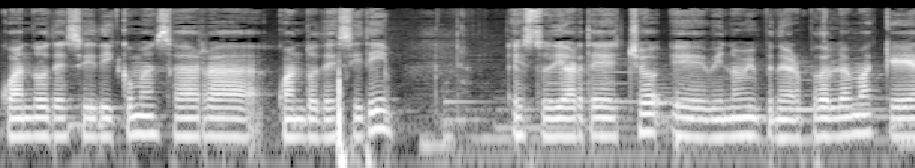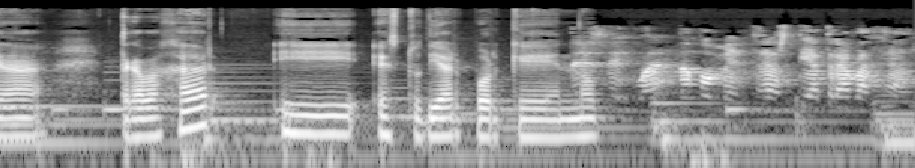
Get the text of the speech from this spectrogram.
cuando decidí comenzar a, cuando decidí estudiar derecho, eh, vino mi primer problema que era trabajar y estudiar porque no, ¿Desde cuándo comenzaste a trabajar?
